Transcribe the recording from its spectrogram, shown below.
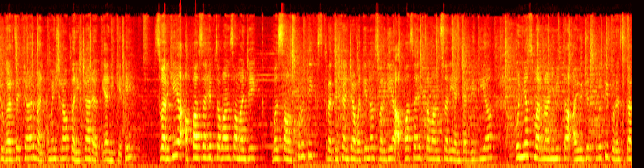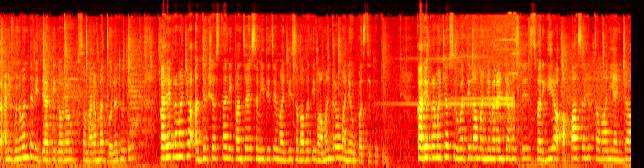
शुगरचे चेअरमन उमेशराव परिचारक यांनी केले. स्वर्गीय अप्पासाहेब चव्हाण सामाजिक व सांस्कृतिक प्रतिष्ठानच्या वतीनं स्वर्गीय अप्पासाहेब चव्हाण सर यांच्या द्वितीय पुण्यस्मरणानिमित्त आयोजित स्मृती पुरस्कार आणि गुणवंत विद्यार्थी गौरव समारंभात बोलत होते. कार्यक्रमाच्या अध्यक्षस्थानी पंचायत समितीचे माजी सभापती वामनराव माने उपस्थित होते. कार्यक्रमाच्या सुरुवातीला मान्यवरांच्या हस्ते स्वर्गीय अप्पासाहेब चव्हाण यांच्या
